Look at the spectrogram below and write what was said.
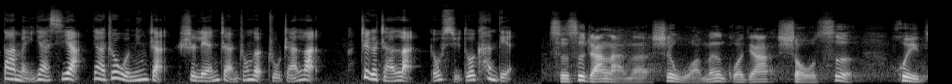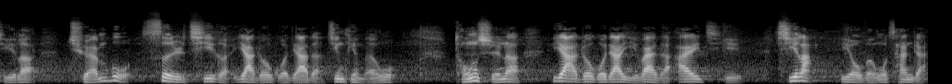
大美亚细亚亚洲文明展是联展中的主展览。这个展览有许多看点。此次展览呢，是我们国家首次汇集了全部四十七个亚洲国家的精品文物，同时呢，亚洲国家以外的埃及、希腊也有文物参展。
